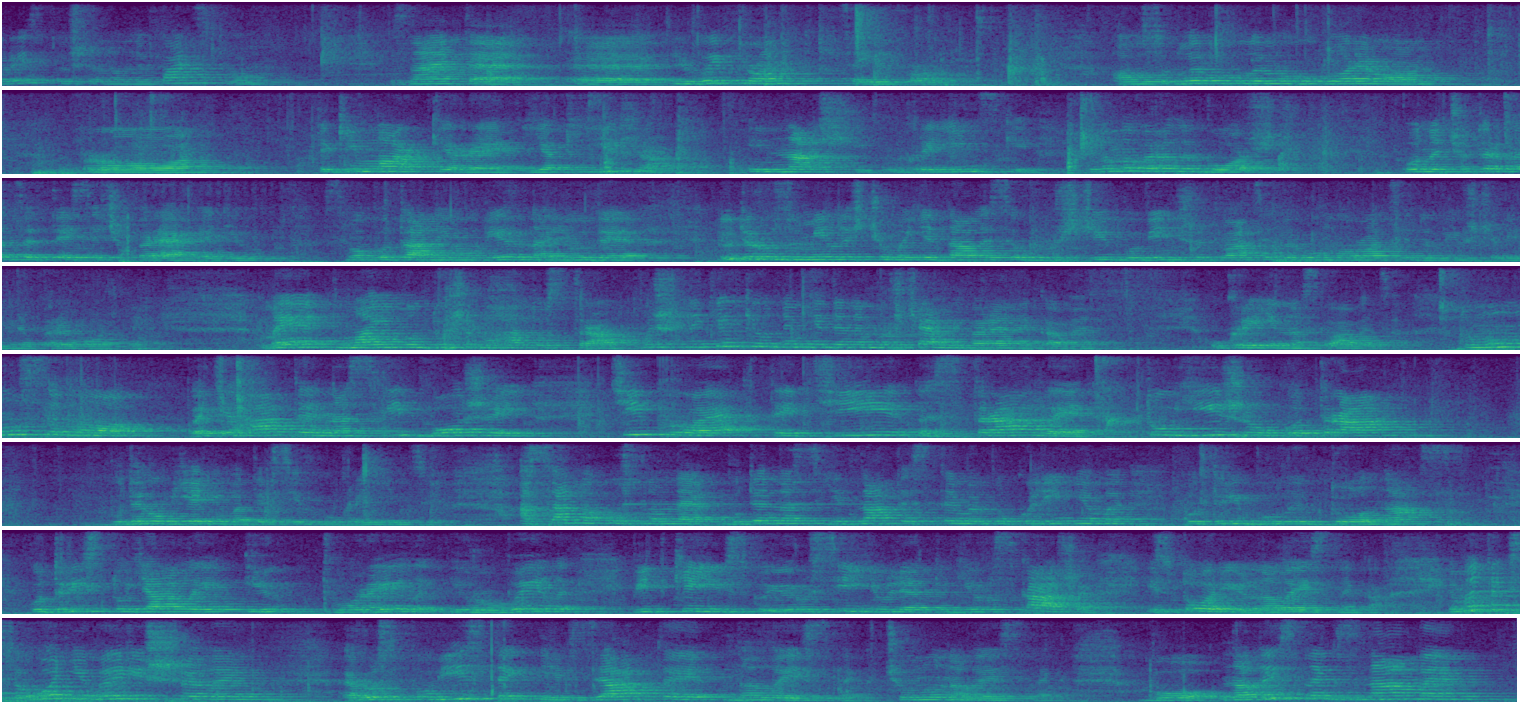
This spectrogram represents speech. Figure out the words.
товариство, шановне панство, знаєте, е, любий фронт це є фронт. А особливо, коли ми говоримо про такі маркери, як їжа, і наші українські, коли ми варили борщ, понад 14 тисяч переглядів, смакота неймовірна. Люди, люди розуміли, що ми єдналися в борщі, бо він ще в 22-му році довів, що він непереможний. Ми маємо дуже багато страв. Ми ж не тільки одним єдиним борщем і варениками Україна славиться. Тому мусимо витягати на світ Божий ті проекти, ті страви, ту їжу, котра буде об'єднувати всіх українців. А саме основне буде нас єднати з тими поколіннями, котрі були до нас, котрі стояли і творили, і робили від Київської Русі. Юлія тоді розкаже історію налисника. І ми так сьогодні вирішили розповісти і взяти налисник. Чому налисник? Бо налисник з нами,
